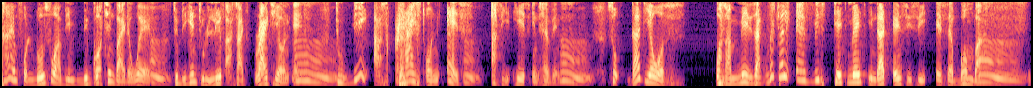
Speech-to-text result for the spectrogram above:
time for those who have been begotten by the word hmm. to begin to live as such right here on earth. Hmm. To be as Christ on earth as he is in heaven. So that year was was amazing. It's like virtually every statement in that NCC is a bomber. Mm.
